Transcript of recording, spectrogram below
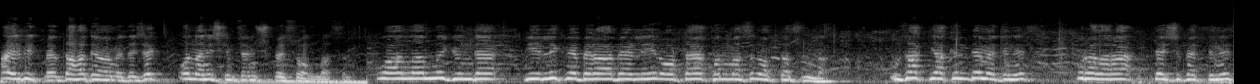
Hayır bitmedi. Daha devam edecek. Ondan hiç kimsenin şüphesi olmasın. Bu anlamlı günde birlik ve beraberliğin ortaya konması noktasında uzak yakın demediniz. Buralara teşrif ettiniz.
